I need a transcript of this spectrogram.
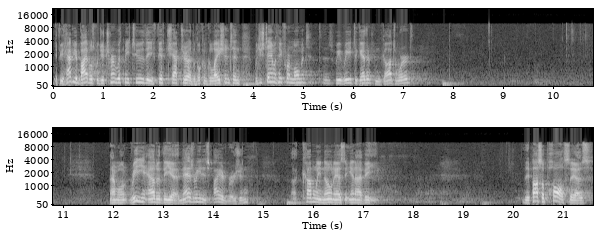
If you have your Bibles, would you turn with me to the fifth chapter of the book of Galatians? And would you stand with me for a moment as we read together from God's Word? I'm reading out of the uh, Nazarene Inspired Version, uh, commonly known as the NIV. The Apostle Paul says,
